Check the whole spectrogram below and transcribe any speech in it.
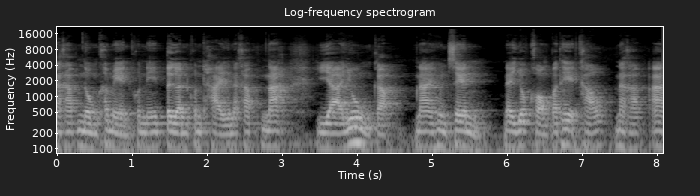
นะครับหนุ่มเขมรคนนี้เตือนคนไทยนะครับนะอย่ายุ่งกับนายฮุนเซนนายกของประเทศเขานะครับอ่า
